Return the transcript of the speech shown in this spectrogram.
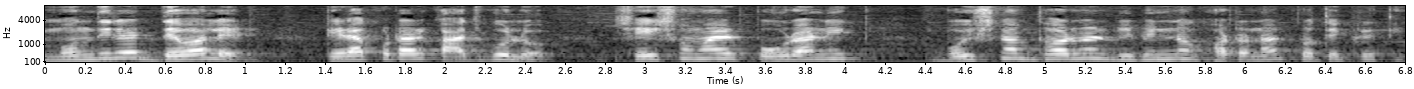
মন্দিরের দেওয়ালের টেরাকোটার কাজগুলো সেই সময়ের পৌরাণিক বৈষ্ণব ধর্মের বিভিন্ন ঘটনার প্রতিকৃতি।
